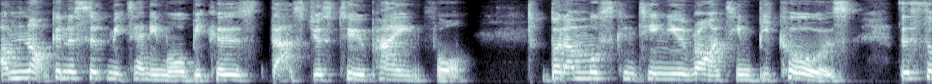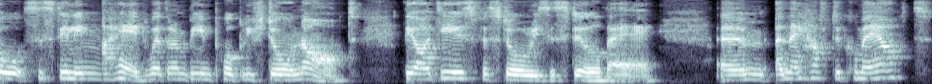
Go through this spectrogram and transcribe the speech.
I'm not going to submit anymore because that's just too painful. But I must continue writing because the thoughts are still in my head, whether I'm being published or not. The ideas for stories are still there, um, and they have to come out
